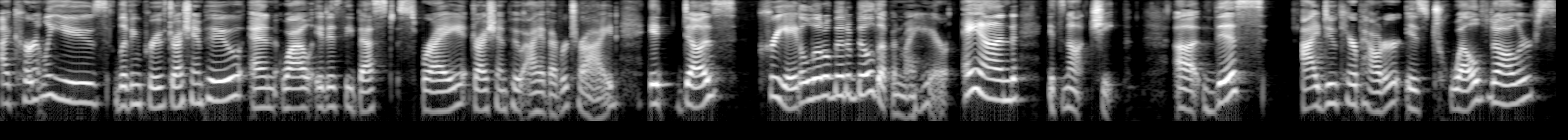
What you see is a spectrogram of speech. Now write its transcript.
I currently use Living Proof dry shampoo, and while it is the best spray dry shampoo I have ever tried, it does create a little bit of buildup in my hair and it's not cheap. Uh, this I Dew Care powder is $12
